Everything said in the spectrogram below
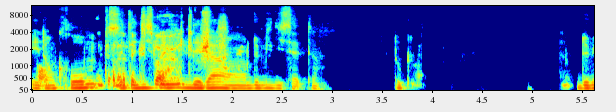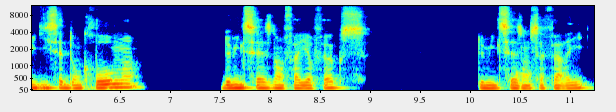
Et dans Chrome, c'était disponible déjà en 2017. Donc, 2017 dans Chrome, 2016 dans Firefox, 2016 en Safari,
